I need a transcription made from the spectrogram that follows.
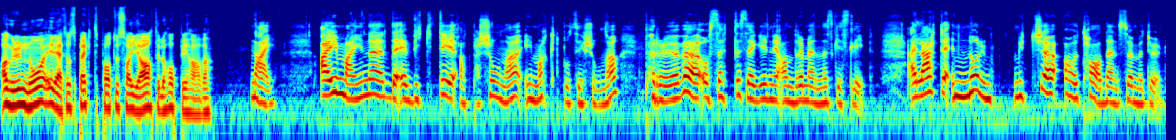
angrer du nå i retrospekt på at du sa ja til å hoppe i havet? Nei. Jeg mener det er viktig at personer i maktposisjoner prøver å sette seg inn i andre menneskers liv. Jeg lærte enormt mye av å ta den svømmeturen.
